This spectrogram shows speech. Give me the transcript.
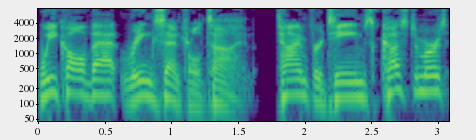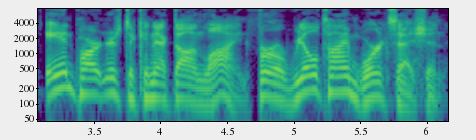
We call that Ring Central Time. Time for teams, customers, and partners to connect online for a real time work session.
